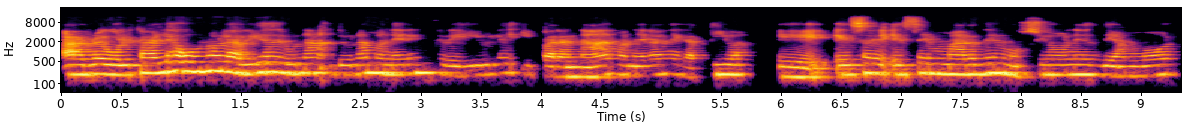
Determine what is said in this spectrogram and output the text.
a revolcarle a uno la vida de una, de una manera increíble y para nada de manera negativa. Eh, ese, ese mar de emociones, de amor,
